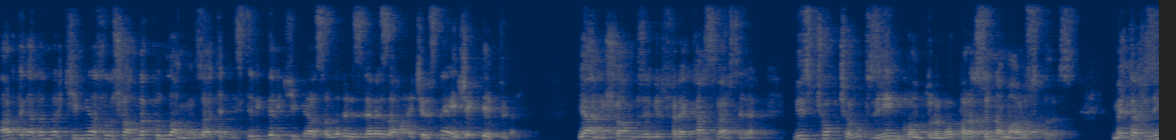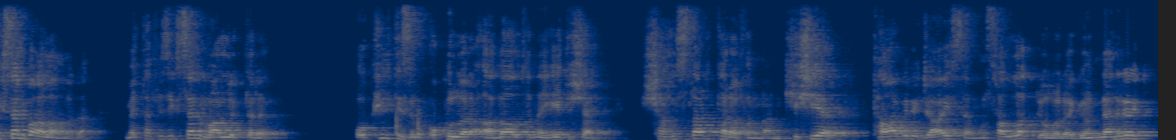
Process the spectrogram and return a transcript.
Artık adamlar kimyasalı şu anda kullanmıyor. Zaten istedikleri kimyasalları bizlere zaman içerisinde enjekte ettiler. Yani şu an bize bir frekans verseler biz çok çabuk zihin kontrolü operasyonuna maruz kalırız. Metafiziksel bağlamda da metafiziksel varlıkları okültizm okulları adı altında yetişen şahıslar tarafından kişiye tabiri caizse musallat yoluyla gönderilerek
